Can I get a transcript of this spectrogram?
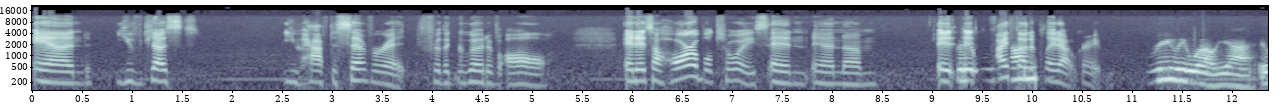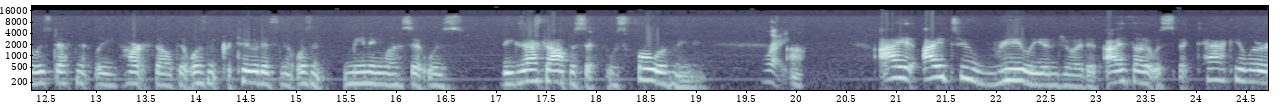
and you've just you have to sever it for the good of all and it's a horrible choice and and um it, it, it i thought it played out great Really well, yeah. It was definitely heartfelt. It wasn't gratuitous and it wasn't meaningless. It was the exact opposite. It was full of meaning. right Uh, I I too really enjoyed it. I thought it was spectacular.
